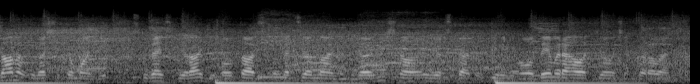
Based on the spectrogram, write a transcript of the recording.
саме у нашій команді студентській раді Полтавського національного педагогічного університету імені Володимира Галактіоновича Королевського.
